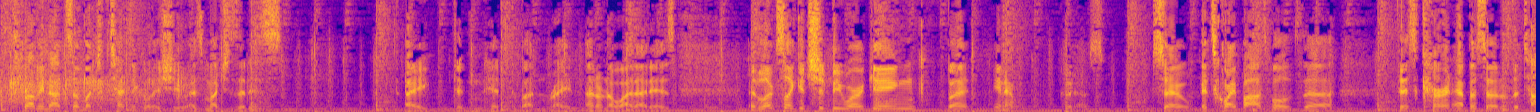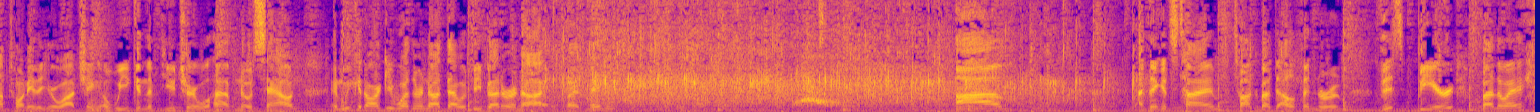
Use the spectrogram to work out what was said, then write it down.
It's probably not so much a technical issue as much as it is I didn't hit the button right. I don't know why that is. It looks like it should be working, but you know, who knows. So it's quite possible the this current episode of the top 20 that you're watching a week in the future will have no sound, and we could argue whether or not that would be better or not, but maybe. I think it's time to talk about the elephant in the room. This beard, by the way,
